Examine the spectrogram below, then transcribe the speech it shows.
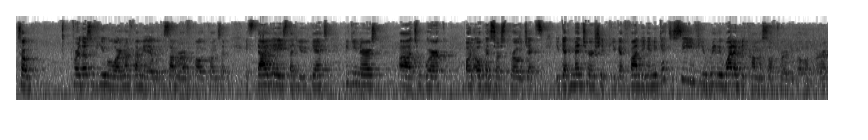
so for those of you who are not familiar with the Summer of Code concept, it's, the idea is that you get beginners uh, to work on open source projects, you get mentorship, you get funding, and you get to see if you really want to become a software developer.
